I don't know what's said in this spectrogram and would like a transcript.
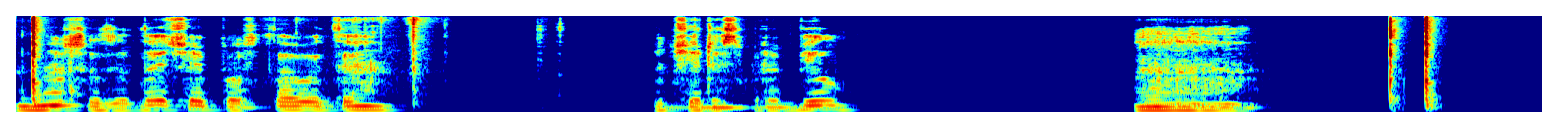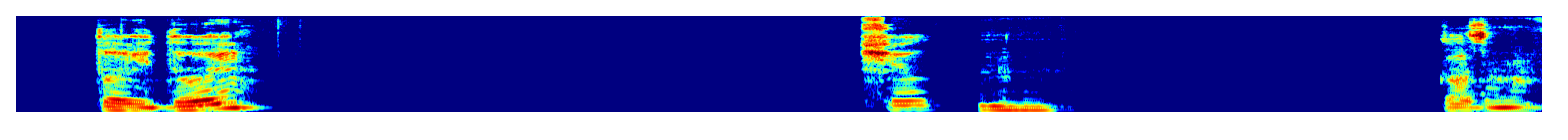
наша задача поставити через пробіл е, тої дої, що вказано.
